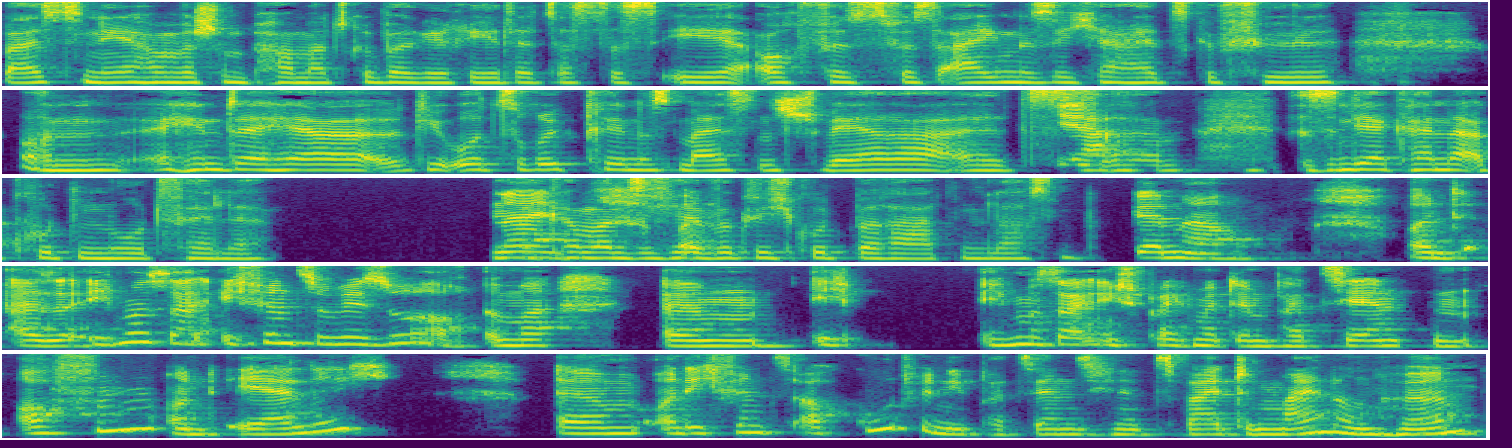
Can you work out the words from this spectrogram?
weißt du, nee, haben wir schon ein paar Mal drüber geredet, dass das eh auch fürs, fürs eigene Sicherheitsgefühl und hinterher die Uhr zurückdrehen ist meistens schwerer als, ja. ähm, das sind ja keine akuten Notfälle. Nein. Da kann man sich ja und, wirklich gut beraten lassen. Genau. Und also ich muss sagen, ich finde sowieso auch immer, ähm, ich, ich muss sagen, ich spreche mit den Patienten offen und ehrlich. Ähm, und ich finde es auch gut, wenn die Patienten sich eine zweite Meinung hören,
